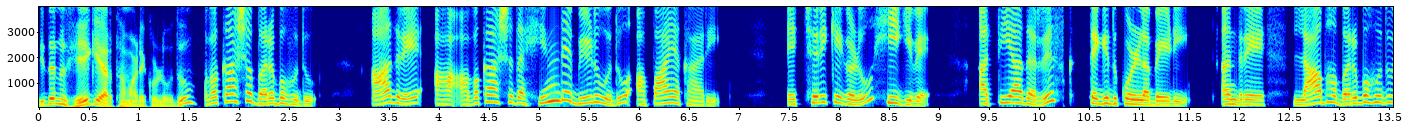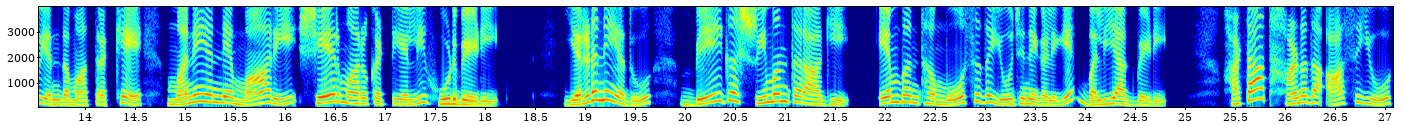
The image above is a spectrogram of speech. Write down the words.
ಇದನ್ನು ಹೇಗೆ ಅರ್ಥ ಮಾಡಿಕೊಳ್ಳುವುದು? ಅವಕಾಶ ಬರಬಹುದು, ಆದರೆ ಆ ಅವಕಾಶದ ಹಿಂದೆ ಬೀಳುವುದು ಅಪಾಯಕಾರಿ. ಎಚ್ಚರಿಕೆಗಳು ಹೀಗಿವೆ. ಅತಿಯಾದ ರಿಸ್ಕ್ ತೆಗೆದುಕೊಳ್ಳಬೇಡಿ, ಅಂದ್ರೆ ಲಾಭ ಬರಬಹುದು ಎಂದ ಮಾತ್ರಕ್ಕೆ ಮನೆಯನ್ನೇ ಮಾರಿ ಶೇರ್ ಮಾರುಕಟ್ಟೆಯಲ್ಲಿ ಹೂಡಬೇಡಿ. ಎರಡನೆಯದು, ಬೇಗ ಶ್ರೀಮಂತರಾಗಿ ಎಂಬಂಥ ಮೋಸದ ಯೋಜನೆಗಳಿಗೆ ಬಲಿಯಾಗಬೇಡಿ. ಹಠಾತ್ ಹಣದ ಆಸೆಯು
